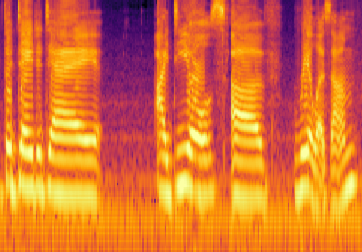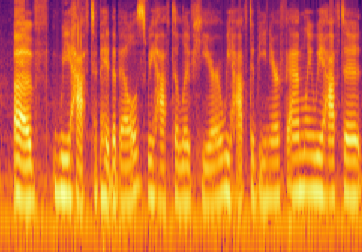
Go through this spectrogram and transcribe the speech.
the day to day ideals of realism of we have to pay the bills, we have to live here, we have to be near family, we have to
